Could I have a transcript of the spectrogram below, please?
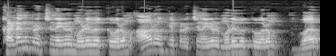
கடன் பிரச்சனைகள் முடிவுக்கு வரும் ஆரோக்கிய பிரச்சனைகள் முடிவுக்கு வரும் வ-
